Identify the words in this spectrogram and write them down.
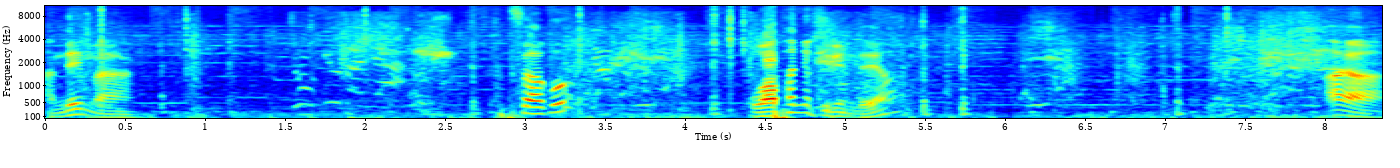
안 돼, 임마. 흡수하고? 와, 판정 지리는데요? 아야.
